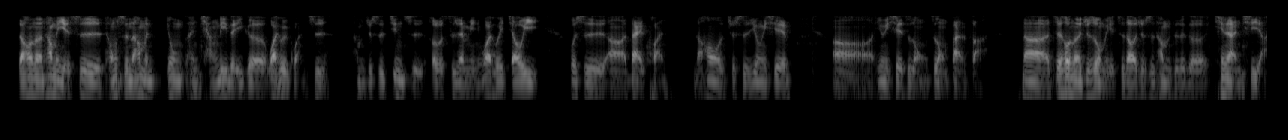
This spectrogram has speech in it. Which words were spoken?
然后呢，他们也是同时呢，他们用很强力的一个外汇管制，他们就是禁止俄罗斯人民外汇交易或是啊、贷款，然后就是用一些。啊、用一些这种这种办法。那最后呢，就是我们也知道，就是他们的这个天然气啊，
